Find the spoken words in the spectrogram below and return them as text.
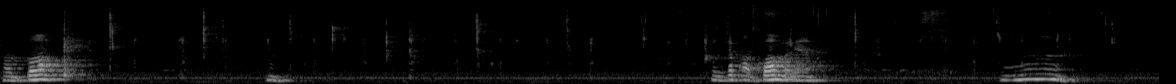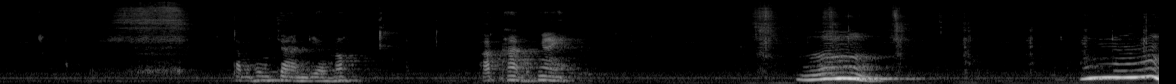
หอมป้อมเห็นกับหอมป้อมแบบเนี้ยอืมทำหงจานเดียวเนาะ พักทานไงอืม อืม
